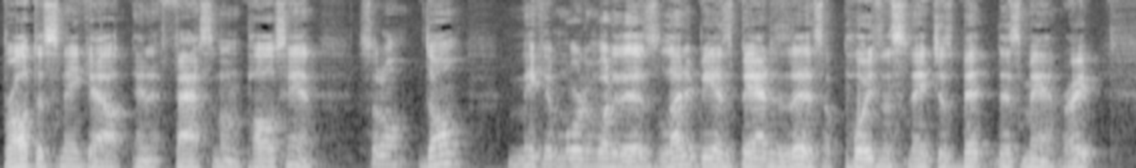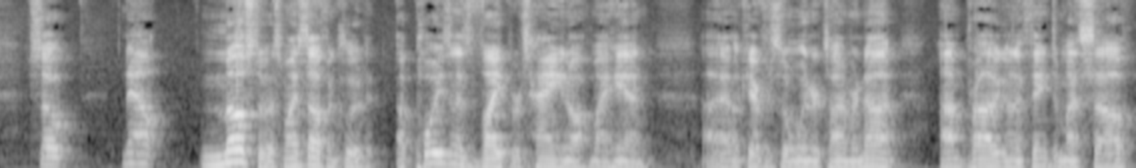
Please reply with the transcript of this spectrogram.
brought the snake out and it fastened on Paul's hand. So don't don't make it more than what it is. Let it be as bad as it is. A poisonous snake just bit this man, right? So now most of us, myself included, a poisonous viper's hanging off my hand. I don't care if it's the winter time or not. I'm probably going to think to myself,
